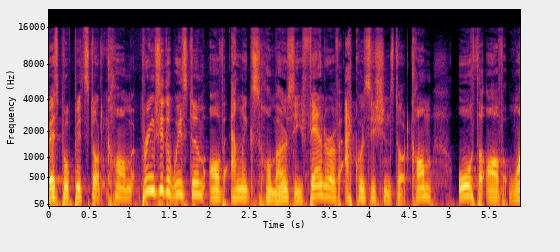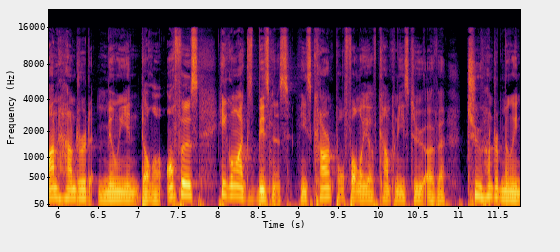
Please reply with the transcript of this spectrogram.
BestBookBits.com brings you the wisdom of Alex Hormozi, founder of Acquisitions.com, author of $100 million offers. He likes business. His current portfolio of companies do over $200 million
